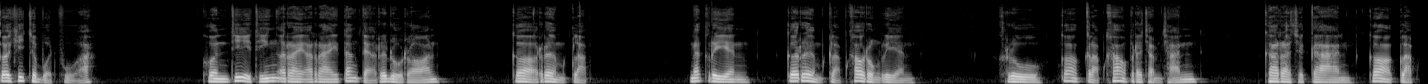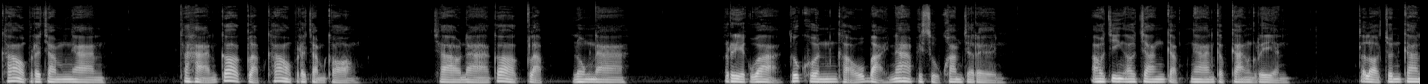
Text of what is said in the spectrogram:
ก็คิดจะบวชผัว คนที่ทิ้งอะไรอะไรตั้งแต่ฤดูร้อน ก็เริ่มกลับ นักเรียนก็เริ่มกลับเข้าโรงเรียน ครูก็กลับเข้าประจำชั้นข้าราชการก็กลับเข้าประจำงาน ทหารก็กลับเข้าประจำกอง ชาวนาก็กลับลงนา เรียกว่าทุกคนเขาบ่ายหน้าไปสู่ความเจริญ เอาจริงเอาจังกับงานกับการเรียน ตลอดจนการ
